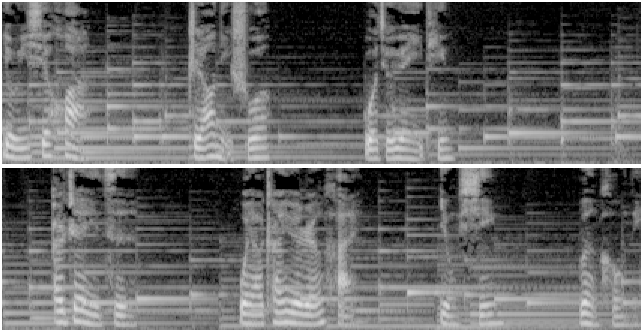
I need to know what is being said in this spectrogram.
有一些话，只要你说，我就愿意听。而这一次，我要穿越人海，用心问候你。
